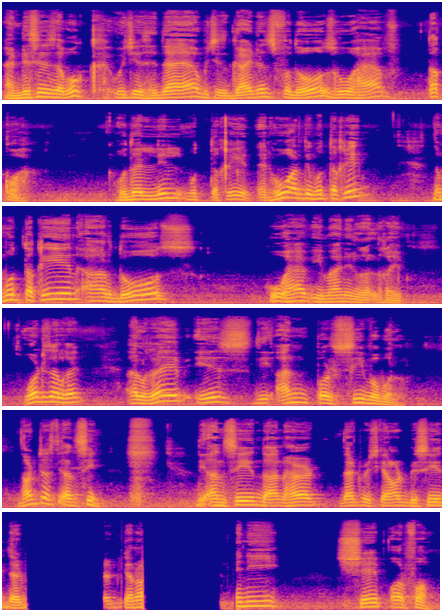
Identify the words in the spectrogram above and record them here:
And this is a book which is Hidayah, which is guidance for those who have taqwa. Hudallil muttaqeen. And who are the muttaqeen? The muttaqeen are those who have iman in al ghayb. What is al ghayb? Al ghayb is the unperceivable, not just the unseen. The unseen, the unheard, that which cannot be seen, that cannot any shape or form.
